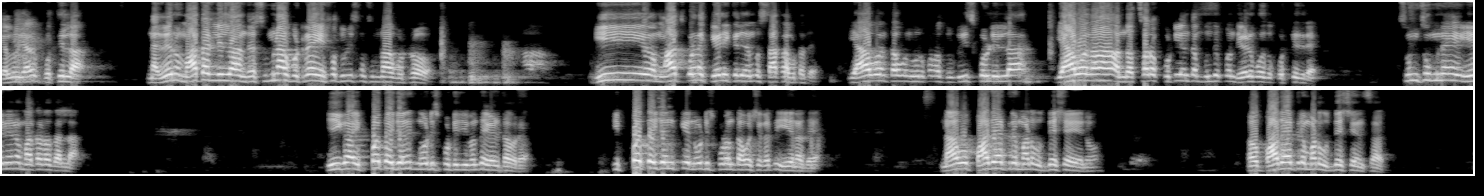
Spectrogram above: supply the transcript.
ಕೆಲವ್ರು ಯಾರು ಗೊತ್ತಿಲ್ಲ. ನಾವೇನು ಮಾತಾಡ್ಲಿಲ್ಲ ಅಂದ್ರೆ ಸುಮ್ಮನಾಗ್ಬಿಟ್ರೆ ಎಷ್ಟೋ ದುಡಿಸ್ಕೊಂಡು ಸುಮ್ಮನಾಗ್ಬಿಟ್ರು ಈ ಮಾತುಗಳನ್ನ ಕೇಳಿ ಕೇಳಿ ನಮ್ಗೆ ಸಾಕಾಗ್ಬಿಟ್ಟದೆ. ಯಾವಂತ ಒಂದು ನೂರು ರೂಪಾಯಿ ದುಡ್ಡು ಇಸ್ಕೊಳ್ಳಿಲ್ಲ, ಯಾವನ ಒಂದ್ ಹತ್ತು ಸಾವಿರ ಕೊಟ್ಟಿ ಅಂತ ಮುಂದಕ್ಕೆ ಬಂದು ಹೇಳ್ಬೋದು ಕೊಟ್ಟಿದ್ರೆ. ಸುಮ್ ಸುಮ್ನೆ ಏನೇನೋ ಮಾತಾಡೋದಲ್ಲ. ಈಗ ಇಪ್ಪತ್ತೈದು ಜನಕ್ಕೆ ನೋಟಿಸ್ ಕೊಟ್ಟಿದೀವಿ ಅಂತ ಹೇಳ್ತಾವ್ರೆ. ಇಪ್ಪತ್ತೈದು ಜನಕ್ಕೆ ನೋಟಿಸ್ ಕೊಡುವಂತ ಅವಶ್ಯಕತೆ ಏನದೆ? ನಾವು ಪಾದಯಾತ್ರೆ ಮಾಡೋ ಉದ್ದೇಶ ಏನು? ನಾವು ಪಾದಯಾತ್ರೆ ಮಾಡೋ ಉದ್ದೇಶ ಏನು ಸರ್?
